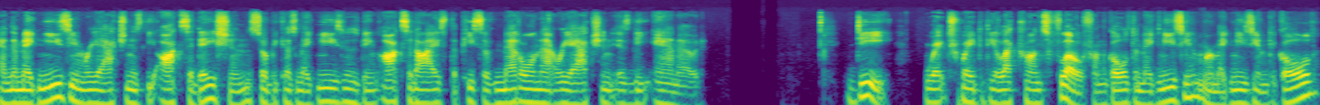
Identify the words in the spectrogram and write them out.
And the magnesium reaction is the oxidation. So because magnesium is being oxidized, the piece of metal in that reaction is the anode. D, which way do the electrons flow, from gold to magnesium or magnesium to gold?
